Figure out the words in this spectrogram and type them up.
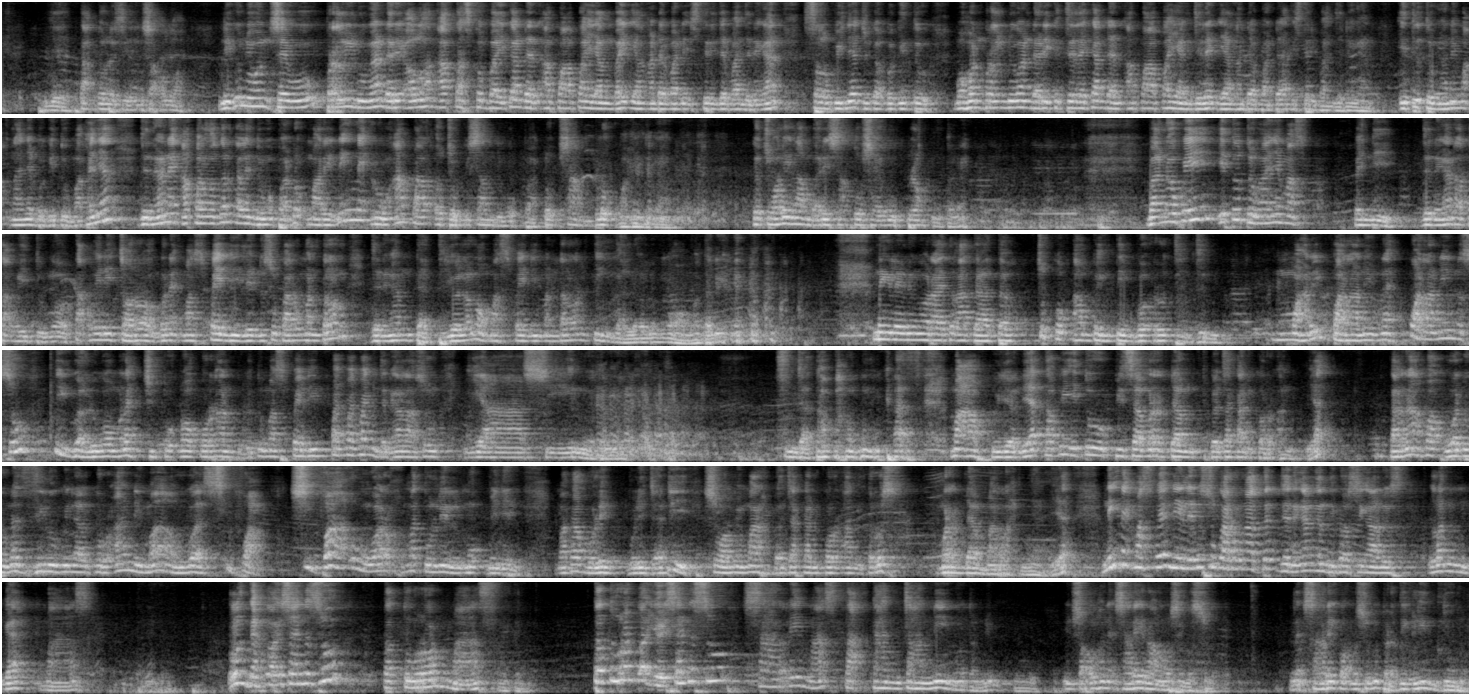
Tak tulis ya insya Allah niku nyuwun sewu perlindungan dari Allah atas kebaikan dan apa-apa yang baik yang ada pada istri panjenengan. Selebihnya juga begitu. Mohon perlindungan dari kejelekan dan apa-apa yang jelek yang ada pada istri panjenengan. Itu tungannya maknanya begitu. Makanya jenengan nek apal nonton kalian dunguk batuk mari nek rung apal ojo pisan dunguk batuk sampluk panjenengan kecuali lambari satu sewu blok gitu Mbak Novi itu tungannya Mas Pendi. Jenengan tak wi donga. Tak wini cara. Engko nek Mas Pendi len karo mentel jenengan dadi lengo. Mas Pendi mentel tinggal lengo ngoten. Ning len ora itu ada-ada cukup amping timbuk rudinjen mari parani neh parani nesu tinggal lunga meneh jupukno Quran. Begitu Mas Pendi pang-pang jenengan langsung Yasin. Senjata pamungkas. Maaf Bu ya, ya tapi itu bisa meredam bacakan Quran ya karena apa? Wa nunazzilu minal Qur'ani ma huwa sifat sifa'un wa rahmatul lil. Maka boleh boleh jadi suami marah bacakan Quran terus meredam marahnya ya. Nih nek Mas Fendi ini suka ngatek jenengan ngendika sing halus. Lenggah Mas. Lenggah kok saya nesu teturon mas gitu. teturon kok ya saya nesu sare mas tak kancani ngoten niku insya Allah nek sare ra ono sing nesu nek sare kok nesu berarti lindu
